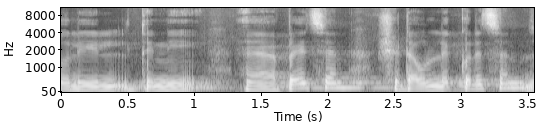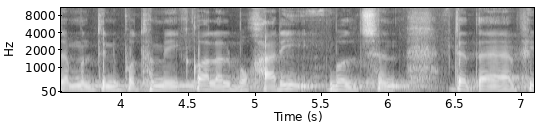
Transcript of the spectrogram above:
দলিল তিনি পেয়েছেন সেটা উল্লেখ করেছেন। যেমন তিনি প্রথমেই কলাল বুখারি বলছেন, এটা ফি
